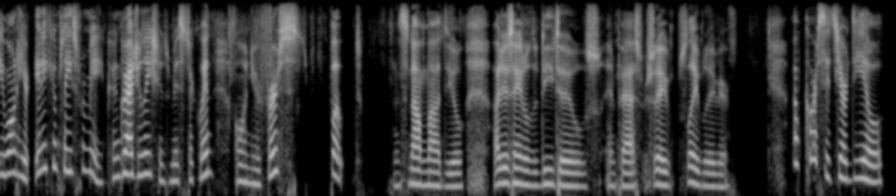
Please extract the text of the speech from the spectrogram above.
You won't hear any complaints from me. Congratulations, Mr. Quinn, on your first boat. It's not my deal. I just handle the details and pass for slave, slave labor. Of course it's your deal.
